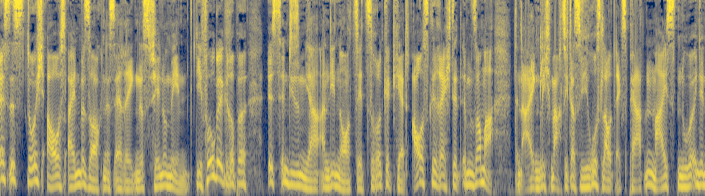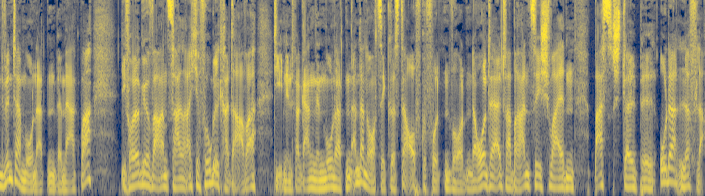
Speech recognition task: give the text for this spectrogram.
Es ist durchaus ein besorgniserregendes Phänomen. Die Vogelgrippe ist in diesem Jahr an die Nordsee zurückgekehrt, ausgerechnet im Sommer. Denn eigentlich macht sich das Virus laut Experten meist nur in den Wintermonaten bemerkbar. Die Folge waren zahlreiche Vogelkadaver, die in den vergangenen Monaten an der Nordseeküste aufgefunden wurden, darunter etwa Brandseeschwalben, Bassstölpel oder Löffler.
